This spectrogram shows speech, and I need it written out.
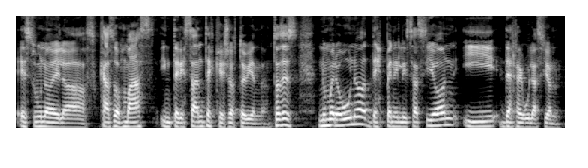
es uno de los casos más interesantes que yo estoy viendo. Entonces, número uno, despenalización y desregulación.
